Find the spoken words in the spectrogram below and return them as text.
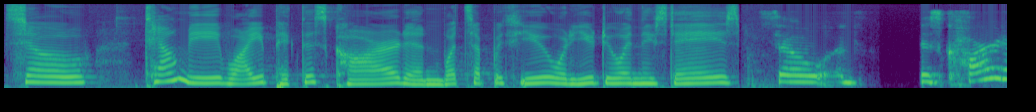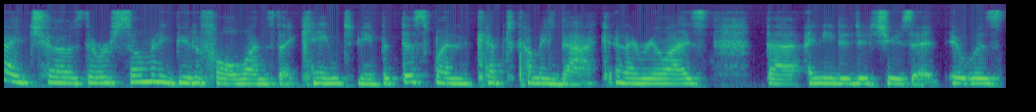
So tell me why you picked this card and what's up with you. What are you doing these days? So, this card I chose, there were so many beautiful ones that came to me, but this one kept coming back. And I realized that I needed to choose it. It was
